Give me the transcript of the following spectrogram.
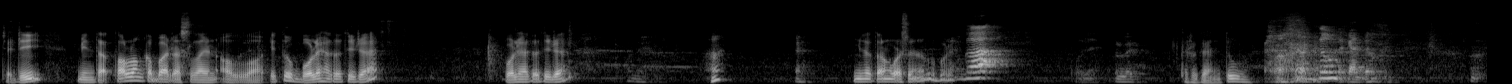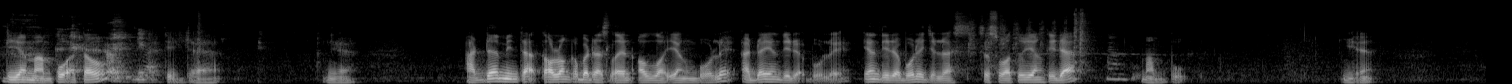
Jadi minta tolong kepada selain Allah itu boleh atau tidak? Boleh atau tidak? Minta tolong kepada selain Allah boleh? Enggak. boleh Boleh. Tergantung tergantung dia mampu atau tidak. Ya. Ada minta tolong kepada selain Allah yang boleh, ada yang tidak boleh. Yang tidak boleh jelas sesuatu yang tidak mampu. Ya.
